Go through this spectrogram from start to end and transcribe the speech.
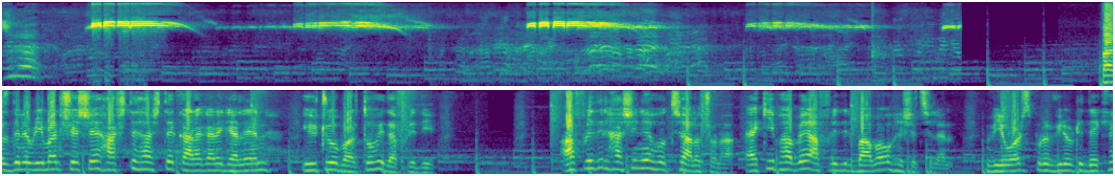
পাঁচ দিনের রিমান্ড শেষে হাসতে হাসতে কারাগারে গেলেন ইউটিউবার তহিদ আফ্রিদি। আফ্রিদির হাসি নিয়ে হচ্ছে আলোচনা। একইভাবে আফ্রিদির বাবাও হেসেছিলেন। ভিউয়ার্স, পুরো ভিডিওটি দেখে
